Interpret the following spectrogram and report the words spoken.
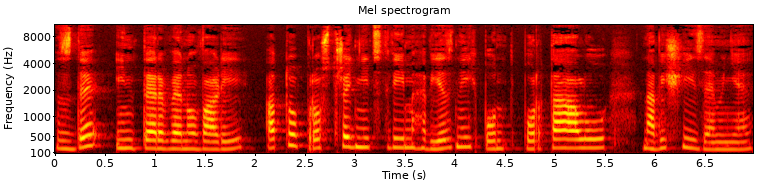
zde intervenovali a to prostřednictvím hvězdných portálů na vyšší země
